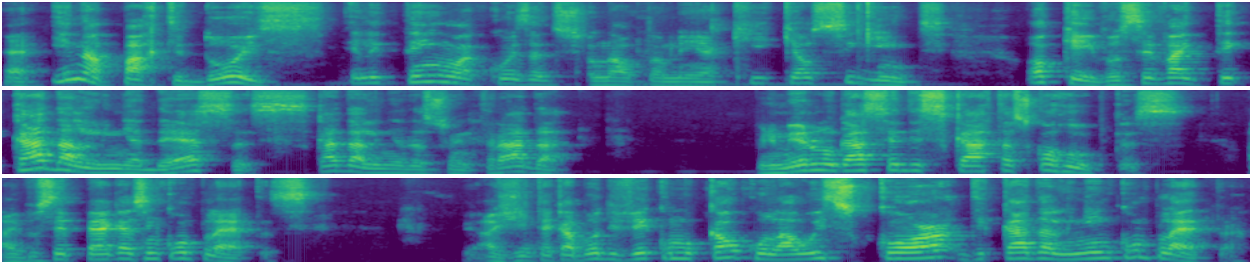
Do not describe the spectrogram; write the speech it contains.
É, e na parte 2, ele tem uma coisa adicional também aqui, que é o seguinte. Ok, você vai ter cada linha dessas, cada linha da sua entrada, em primeiro lugar, você descarta as corruptas. Aí você pega as incompletas. A gente acabou de ver como calcular o score de cada linha incompleta.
